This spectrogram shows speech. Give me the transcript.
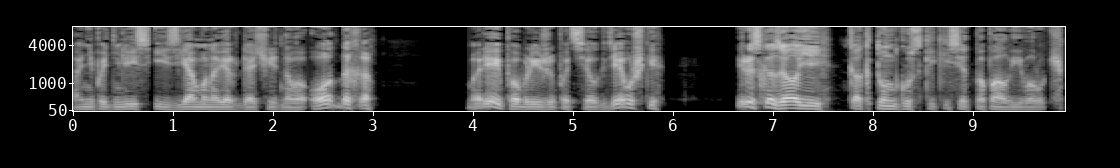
они поднялись из ямы наверх для очередного отдыха, Марей поближе подсел к девушке и рассказал ей, как тунгусский кисет попал в его руки.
